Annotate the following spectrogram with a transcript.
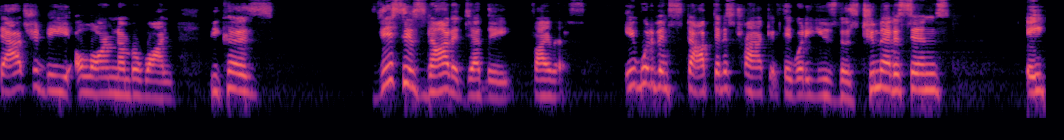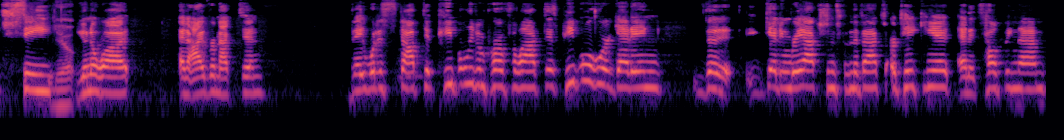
that should be alarm number one because this is not a deadly virus. It would have been stopped in its track if they would have used those two medicines, HC, Yep. you know what, and ivermectin. They would have stopped it. People even prophylaxis. People who are getting the getting reactions from the vax are taking it, and it's helping them.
